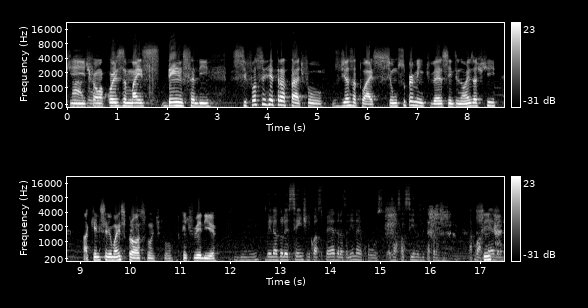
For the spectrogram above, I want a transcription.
Que Ah, tipo, é uma coisa mais densa ali. Se fosse retratar, tipo, os dias atuais, se um Superman tivesse entre nós, acho que aquele seria o mais próximo, tipo, do que a gente veria. Uhum. Dele adolescente ali com as pedras ali, né? Com os, os assassinos ali tacando. Tá com a Sim. pedra.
